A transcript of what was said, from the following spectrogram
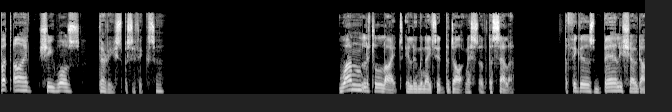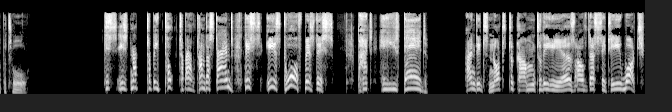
But I. she was very specific, sir. One little light illuminated the darkness of the cellar. The figures barely showed up at all. This is not to be talked about, understand? This is dwarf business. But he's dead. And it's not to come to the ears of the City Watch.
